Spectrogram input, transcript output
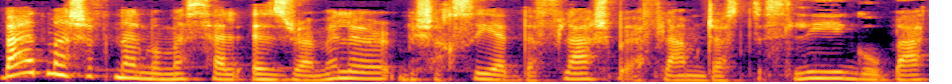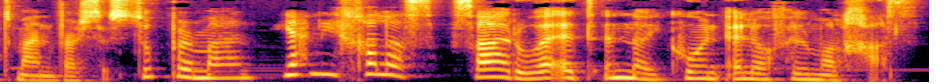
بعد ما شفنا الممثل إزرا ميلر بشخصية The Flash بأفلام Justice League وباتمان versus سوبرمان يعني خلص صار وقت إنه يكون له فيلمه الخاص.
